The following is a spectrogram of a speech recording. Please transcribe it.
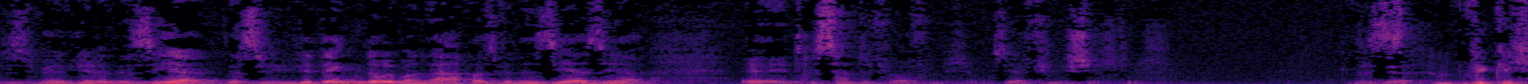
das wäre eine sehr, das, wir denken darüber nach, das wäre eine sehr, sehr äh, interessante Veröffentlichung, sehr vielschichtig. Das ist wirklich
